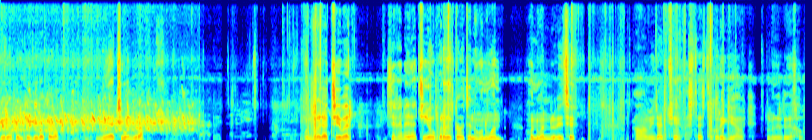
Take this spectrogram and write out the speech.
দূরের পোলট্রিকে দেখাবো। নিয়ে যাচ্ছি বন্ধুরা। বন্ধুরা যাচ্ছি এবার। সেখানে যাচ্ছি, ওপরে দেখতে পাচ্ছেন হনুমান। হনুমান রয়েছে। আমি যাচ্ছি, আস্তে আস্তে করে গিয়ে আমি আপনাদেরকে দেখাবো।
